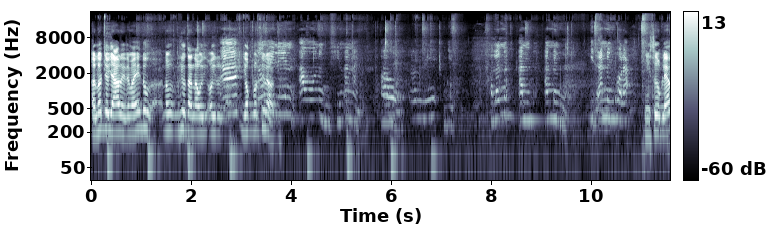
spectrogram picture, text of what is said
เอารถยาวๆหน่อยได้ไหมดูน้องพี่ตันเอาเอายกรถขึ้นเหรอเอาหนึ่งชิ้นอันไหนเอาอันนี้หยิบคนละหนึ่งอันอันหนึ่งอะอีกอันหนึ่งพอละนี่สรุปแล้ว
